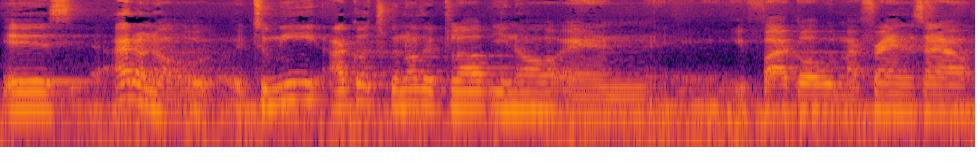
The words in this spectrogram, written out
is I don't know. To me, I go to another club, you know, and if I go with my friends out,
